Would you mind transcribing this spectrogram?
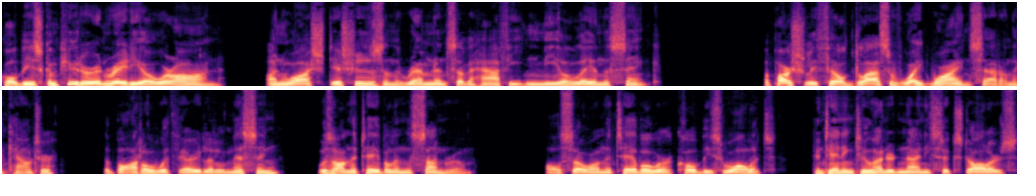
Colby's computer and radio were on. Unwashed dishes and the remnants of a half eaten meal lay in the sink. A partially filled glass of white wine sat on the counter. The bottle, with very little missing, was on the table in the sunroom. Also on the table were Colby's wallet, containing $296,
